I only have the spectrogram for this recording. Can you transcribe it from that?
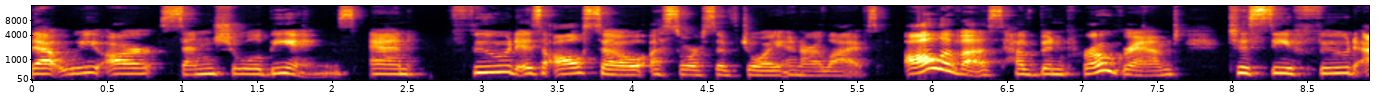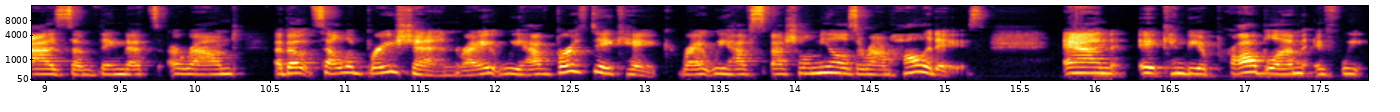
that we are sensual beings and food is also a source of joy in our lives. All of us have been programmed to see food as something that's around about celebration, right? We have birthday cake, right? We have special meals around holidays. And it can be a problem if we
